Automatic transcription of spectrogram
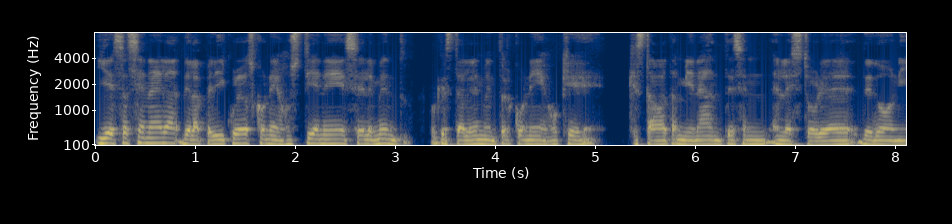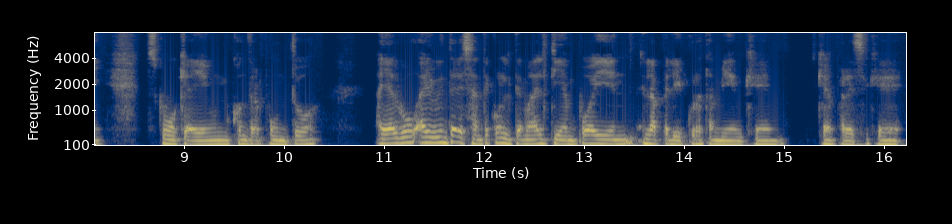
Y esa escena de la, de la película de los conejos tiene ese elemento, porque está el elemento del conejo que, que estaba también antes en, en la historia de, de, Donnie. Es como que hay un contrapunto. Hay algo, hay algo interesante con el tema del tiempo ahí en, en la película también que, que me parece que,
